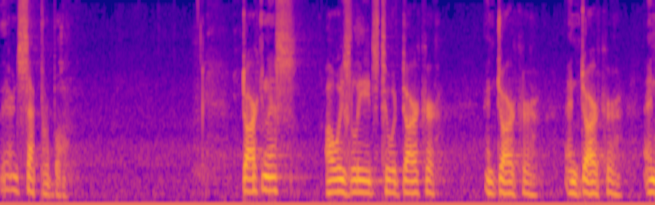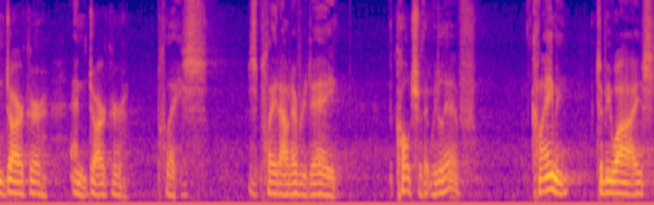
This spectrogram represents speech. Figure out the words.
They're inseparable. Darkness always leads to a darker and darker and darker and darker and darker place. It's played out every day. The culture that we live, claiming to be wise,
